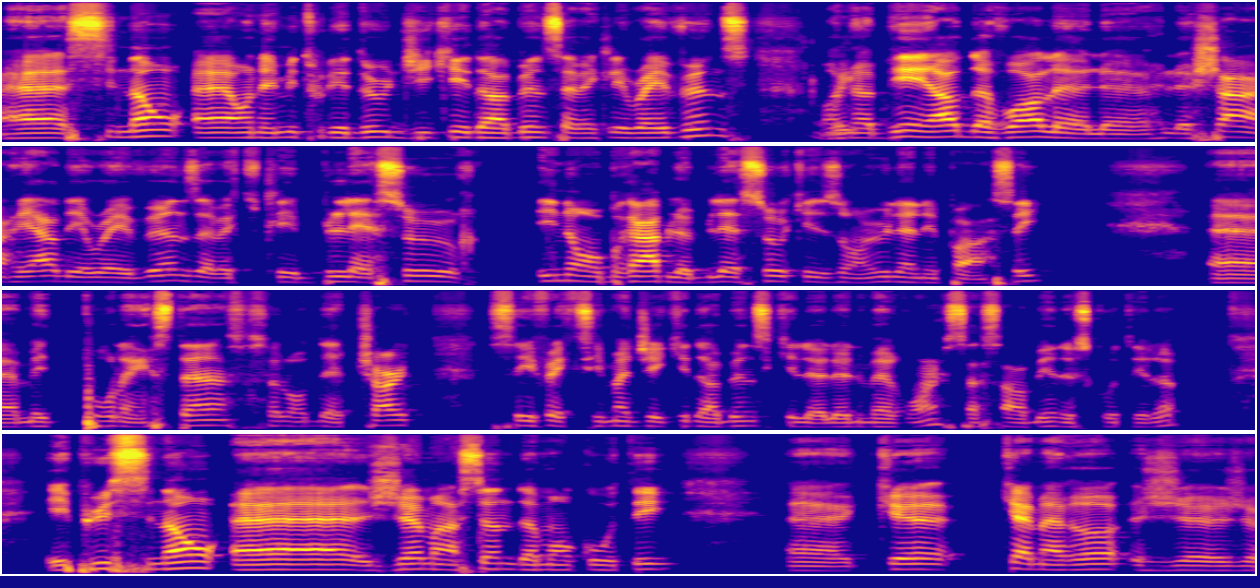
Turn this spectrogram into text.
Euh, sinon, euh, on a mis tous les deux J.K. Dobbins avec les Ravens. On a bien hâte de voir le, le, champ arrière des Ravens avec toutes les blessures, innombrables blessures qu'ils ont eues l'année passée. Euh, mais pour l'instant, selon Dead Chart, c'est effectivement J.K. Dobbins qui est le, numéro un. Ça sort bien de ce côté-là. Et puis sinon, je mentionne de mon côté que Camara, je, je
